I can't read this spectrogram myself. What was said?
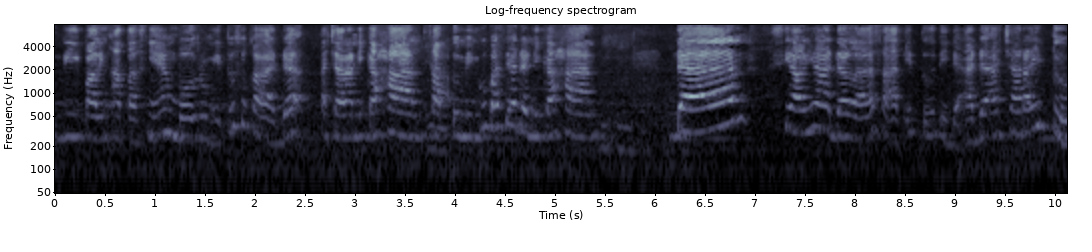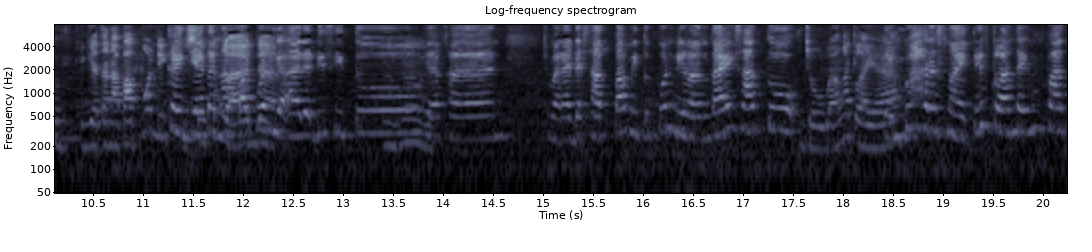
di paling atasnya yang ballroom itu suka ada acara nikahan. Ya. sabtu minggu pasti ada nikahan. Dan sialnya adalah saat itu tidak ada acara itu. Kegiatan apa pun di kegiatan situ apa pun ada. nggak ada di situ Mhm. ya kan? Cuman ada satpam itu pun di lantai satu. Jauh banget lah ya. Dan gue harus naik lift ke lantai 4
